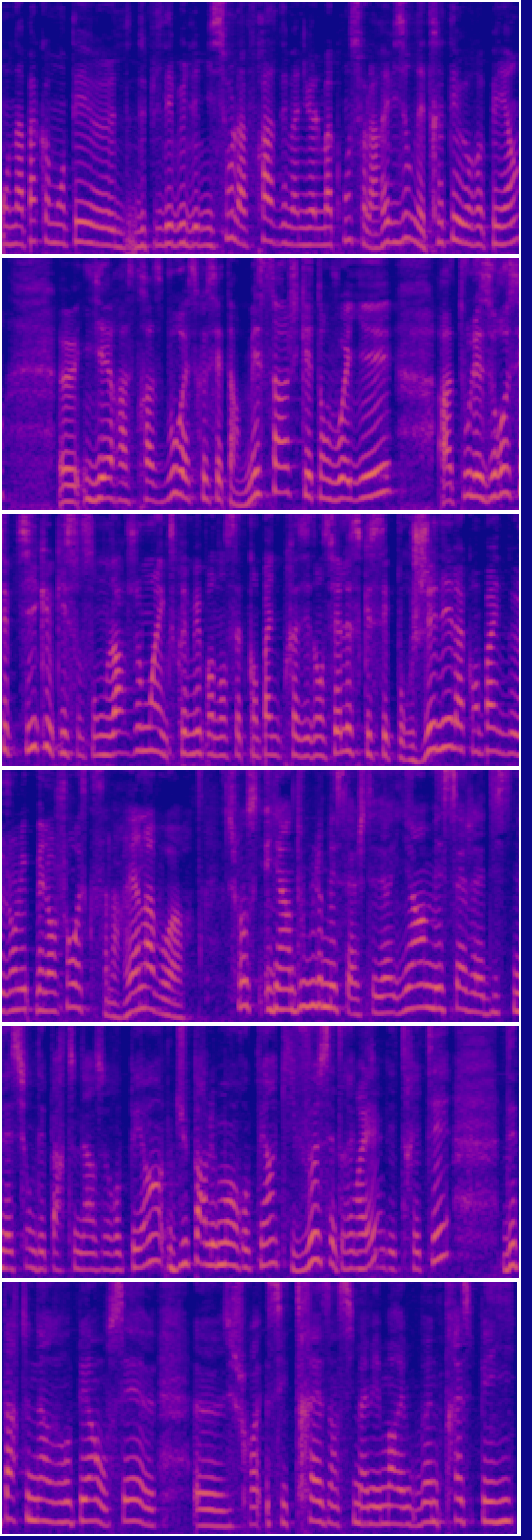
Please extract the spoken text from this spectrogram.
on n'a pas commenté euh, depuis le début de l'émission la phrase d'Emmanuel Macron sur la révision des traités européens euh, hier à Strasbourg. Est-ce que c'est un message qui est envoyé à tous les eurosceptiques qui se sont largement exprimés pendant cette campagne présidentielle Est-ce que c'est pour gêner la campagne de Jean-Luc Mélenchon ou est-ce que ça n'a rien à voir? Je pense qu'il y a un double message, c'est-à-dire il y a un message à la destination des partenaires européens, du Parlement européen qui veut cette révision des traités, des partenaires européens, on sait, euh, euh, je crois que c'est 13, hein, si ma mémoire est bonne, 13 pays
